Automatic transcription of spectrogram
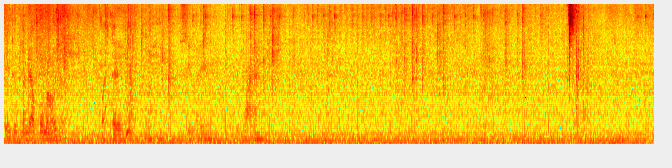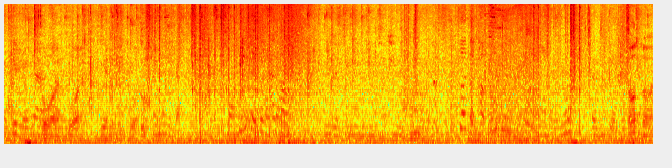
tí được bắn đeo khô máu rồi quạt tê đấy chắc xin đấy quá đấy thua rồi thua rồi. Điện. Thua xanh nó được. Đặt cho Tiến về vùng an toàn như là trong sau khi mình tô màu được Tôi cần hợp cứu thương màu nốt phần nước biển và Tốt trong rồi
